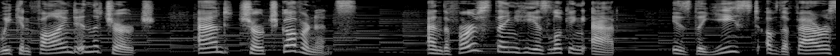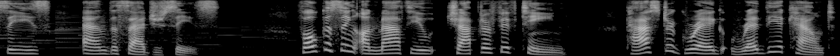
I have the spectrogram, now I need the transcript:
we can find in the church and church governance. And the first thing he is looking at is the yeast of the Pharisees and the Sadducees. Focusing on Matthew chapter 15, Pastor Greg read the account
